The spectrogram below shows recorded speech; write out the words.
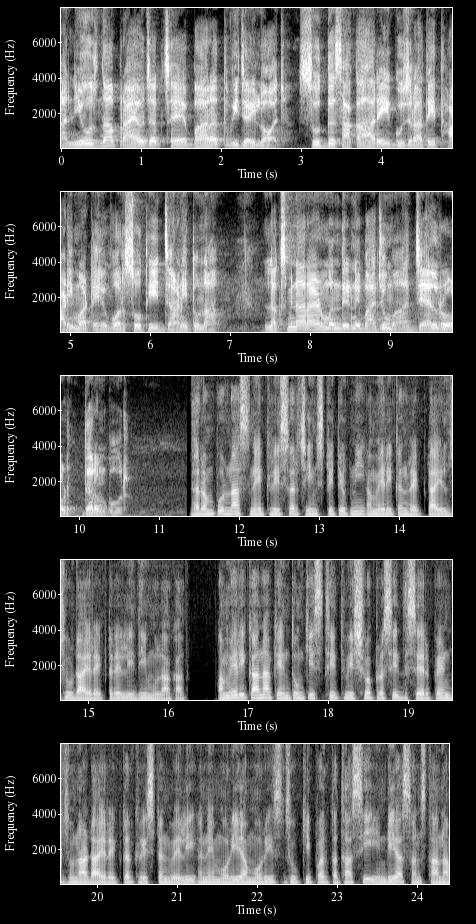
આ ન્યૂઝના પ્રાયોજક છે ભારત વિજય લોજ. શુદ્ધ શાકાહારી ગુજરાતી થાળી માટે વર્ષોથી જાણીતું નામ. લક્ષ્મીનારાયણ મંદિરની બાજુમાં જેલ રોડ, ધરમપુર. ધરમપુરના સ્નેક રિસર્ચ ઇન્સ્ટિટ્યૂટની અમેરિકન રેપ્ટાઇલ ઝૂ ડાયરેક્ટરે લીધી મુલાકાત. અમેરિકાના કેન્તુંકી સ્થિત વિશ્વપ્રસિદ્ધ સેરપેન્ટ ઝૂના ડાયરેક્ટર ક્રિસ્ટન વેલી અને મોરિયા મોરિસ ઝૂ કીપર તથા સી ઇન્ડિયા સંસ્થાના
